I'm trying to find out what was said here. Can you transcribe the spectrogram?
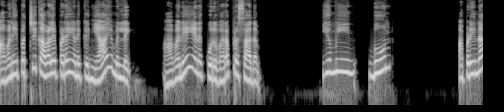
அவனை பற்றி கவலைப்பட எனக்கு நியாயமில்லை. அவனே எனக்கு ஒரு வரப்பிரசாதம். யூ மீன் பூன் அப்படின்னா?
